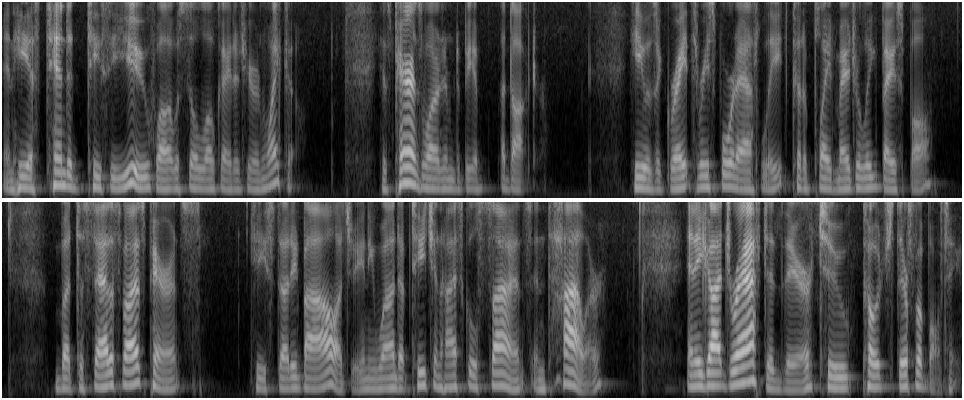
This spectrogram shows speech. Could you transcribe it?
and he attended TCU while it was still located here in Waco. His parents wanted him to be a, a doctor. He was a great three sport athlete, could have played Major League Baseball, but to satisfy his parents, he studied biology and he wound up teaching high school science in Tyler and he got drafted there to coach their football team.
